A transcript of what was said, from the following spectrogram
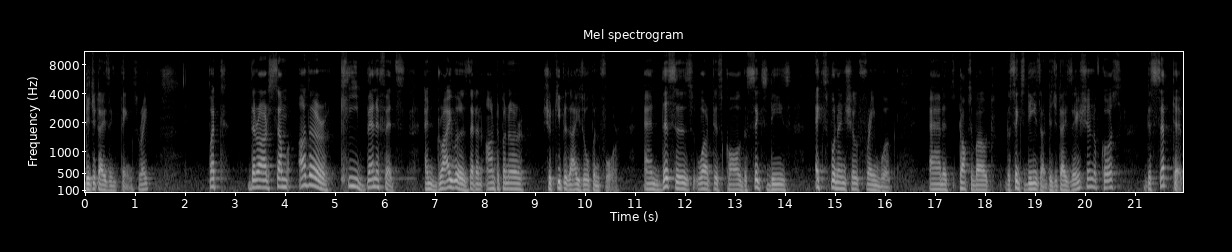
digitizing things right? But there are some other key benefits and drivers that an entrepreneur should keep his eyes open for. And this is what is called the 6 Ds exponential framework and it talks about the six Ds are digitization, of course, deceptive,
